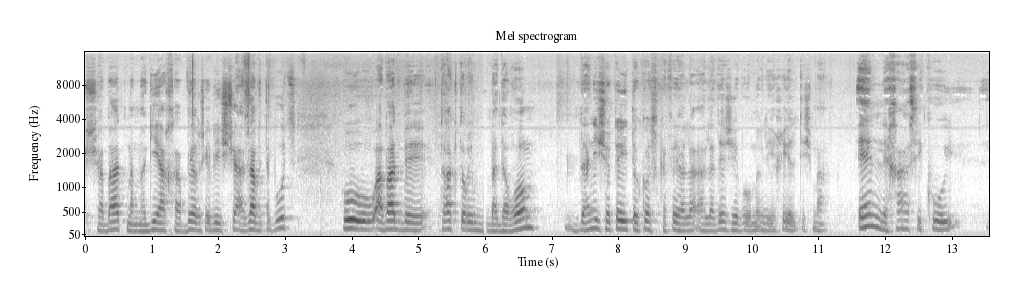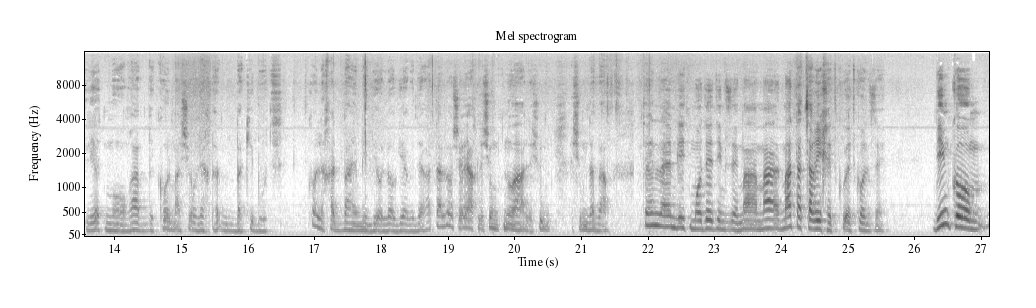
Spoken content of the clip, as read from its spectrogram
שבת מגיע חבר שלי שעזב את הקיבוץ, הוא עבד בטרקטורים בדרום ואני שותה איתו כוס קפה על, על הדשא, והוא אומר לי, יחיאל, תשמע, אין לך סיכוי להיות מעורב בכל מה שהולך בקיבוץ. כל אחד בא עם אידיאולוגיה ודרך, אתה לא שייך לשום תנועה, לשום, לשום דבר. תן להם להתמודד עם זה, מה, מה, מה אתה צריך את, את כל זה? במקום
